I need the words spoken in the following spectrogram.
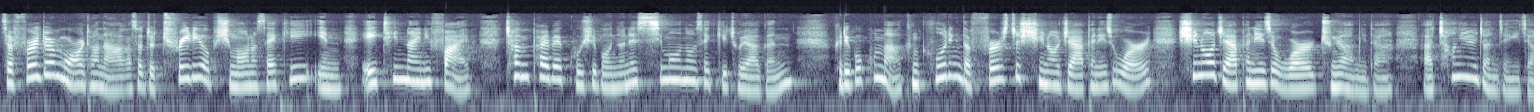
So furthermore 더 나아가서 the Treaty of Shimonoseki in 1895 1895년의 시모노세키 조약은 그리고 콤마 concluding the first Sino-Japanese War Sino-Japanese War 중요합니다. 아, 청일 전쟁이죠.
